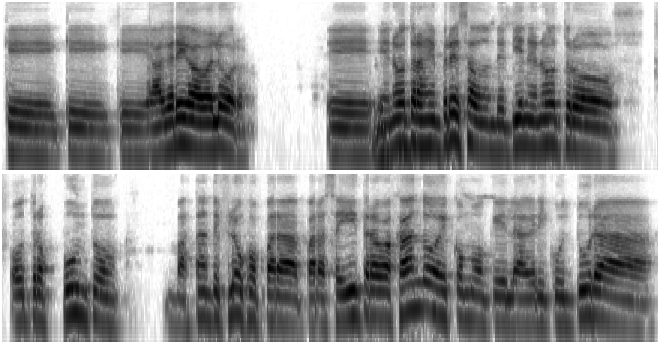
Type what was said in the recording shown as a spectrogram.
que agrega valor. Eh, en otras empresas donde tienen otros, otros puntos bastante flojos para, seguir trabajando, es como que la agricultura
